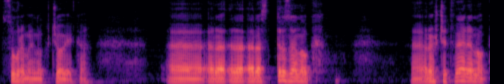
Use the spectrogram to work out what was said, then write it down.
suvremenog čovjeka. E, rastrzanog, raščetverenog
